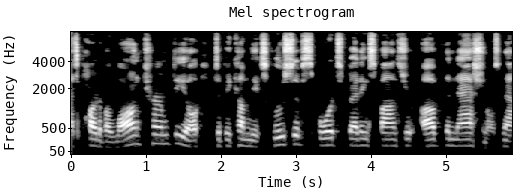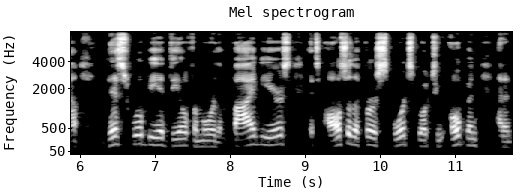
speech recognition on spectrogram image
as part of a long term deal to become the exclusive sports betting sponsor of the Nationals. Now, this will be a deal for more than five years. It's also the first sports book to open at an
